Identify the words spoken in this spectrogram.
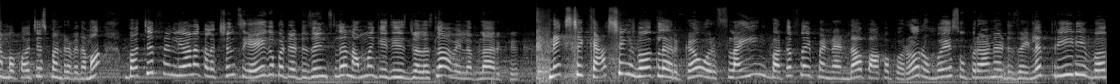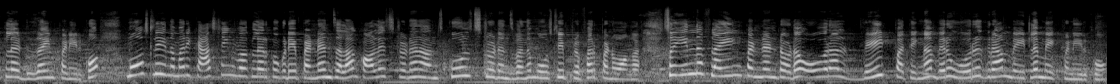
நம்ம பர்ச்சேஸ் பண்ணுற விதமாக பட்ஜெட் ஃப்ரெண்ட்லியான கலெக்ஷன்ஸ் ஏகப்பட்ட டிசைன்ஸில் நம்ம கேஜி ஜுவல்லர்ஸில் அவைலபிளாக இருக்குது நெக்ஸ்ட் கேஸ்டிங் ஒர்க்கில் இருக்க ஒரு ஃப்ளையிங் பட்டர்ஃப்ளை பெண்டன்ட் தான் பார்க்க போகிறோம் ரொம்பவே சூப்பரான டிசைனில் த்ரீ டி ஒர்க்கில் டிசைன் பண்ணியிருக்கோம். மோஸ்ட்லி இந்த மாதிரி கேஸ்டிங் ஒர்க்கில் இருக்கக்கூடிய பெண்டன்ஸ் எல்லாம் college student and school students வந்து மோஸ்ட்லி ப்ரிஃபர் பண்ணுவாங்க. ஸோ இந்த ஃப்ளையிங் பெண்டன்ட்டோட ஓவரால் வெயிட் பார்த்தீங்கன்னா வெறும் ஒரு கிராம் வெயிட்டில் மேக் பண்ணியிருக்கோம்.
